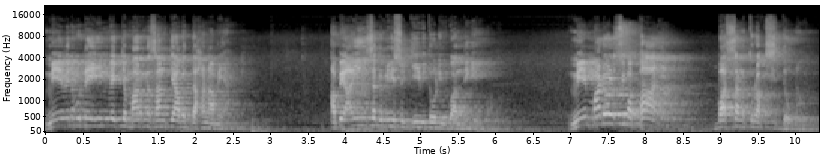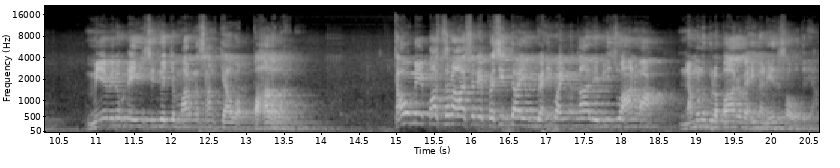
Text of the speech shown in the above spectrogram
මේ වෙනකොට එයින් වෙච්ච මරණ සංඛ්‍යාව 19යි. අපේ අහිංසක මිනිස්සු ජීවිතවලින් වන්දි ගෙවුවා. මේ මඩොල්සිම පාරේ බස් අනතුරක් සිද්ධ වුණා. මේ වෙනකොට එයින් සිදුවෙච්ච මරණ සංඛ්‍යාව 15යි. තව මේ පස්සර ආශ්‍රය ප්‍රසිද්ධයි වැහි වහින කාලේ මිනිස්සු අහනවා නමනුකුල පාර වැහිලා නේද සහෝදරයා?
